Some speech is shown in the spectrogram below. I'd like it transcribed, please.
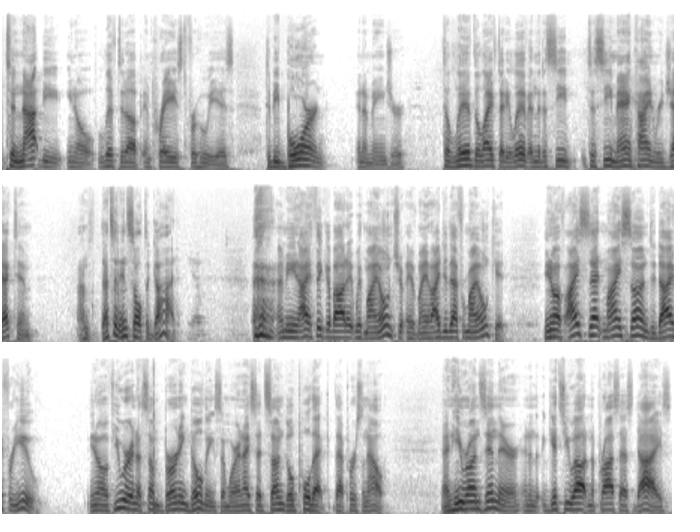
to not be, you know, lifted up and praised for who he is, to be born in a manger, to live the life that he lived, and to see, to see mankind reject him, I'm, that's an insult to God. Yep. I mean, I think about it with my own, if, my, if I did that for my own kid. You know, if I sent my son to die for you, you know, if you were in a, some burning building somewhere and I said, son, go pull that, that person out. And he runs in there and gets you out in the process dies,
